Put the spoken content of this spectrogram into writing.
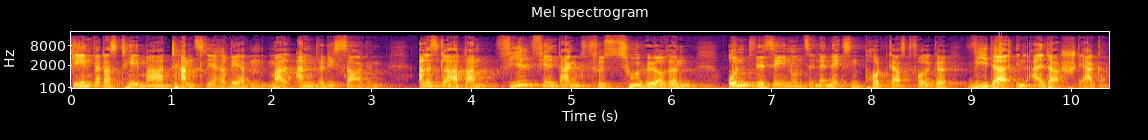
gehen wir das Thema Tanzlehrer werden mal an, würde ich sagen. Alles klar, dann vielen, vielen Dank fürs Zuhören und wir sehen uns in der nächsten Podcast-Folge wieder in alter Stärke.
